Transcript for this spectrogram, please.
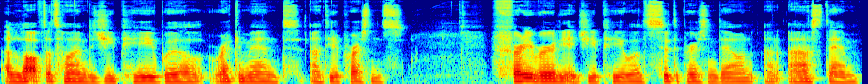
a lot of the time the GP will recommend antidepressants. Very rarely a GP will sit the person down and ask them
